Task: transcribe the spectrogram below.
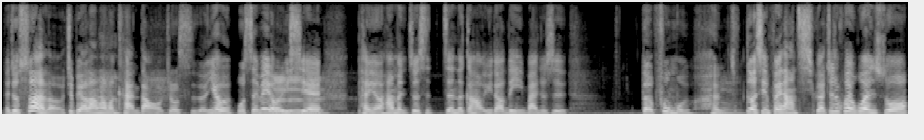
那就算了，就不要让他们看到就是了。因为我身边有一些朋友，他们就是真的刚好遇到另一半，就是的父母很个性非常奇怪，就是会问说：“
